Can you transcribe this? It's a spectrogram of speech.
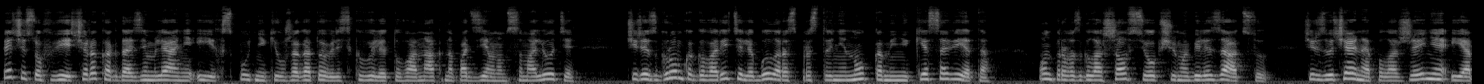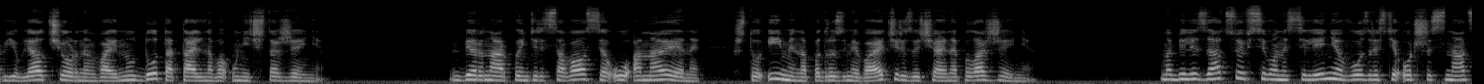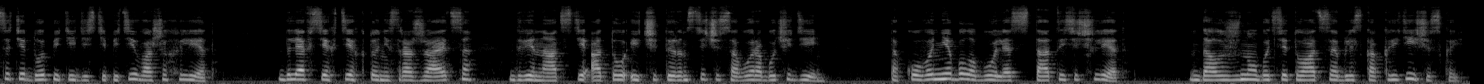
пять часов вечера, когда земляне и их спутники уже готовились к вылету в Анак на подземном самолете, через громкоговорителя было распространено коммюнике Совета. Он провозглашал всеобщую мобилизацию, чрезвычайное положение и объявлял черным войну до тотального уничтожения. Бернар поинтересовался у Анаэны, что именно подразумевает чрезвычайное положение – мобилизацию всего населения в возрасте от 16 до 55 ваших лет. Для всех тех, кто не сражается, 12, а то и 14-часовой рабочий день. Такого не было более 100 тысяч лет. Должно быть, ситуация близка к критической.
